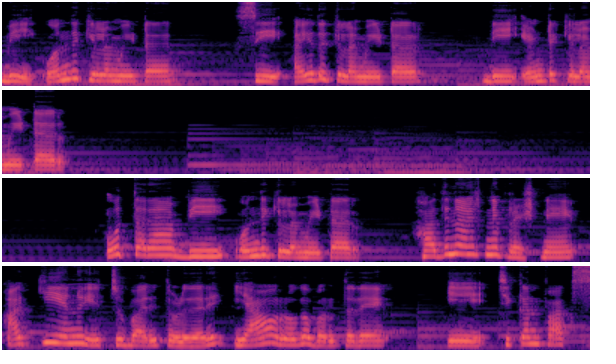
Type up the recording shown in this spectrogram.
ಬಿ, ಒಂದು ಕಿಲೋಮೀಟರ್, ಸಿ, ಐದು ಕಿಲೋಮೀಟರ್, ಡಿ, ಎಂಟು ಕಿಲೋಮೀಟರ್. ಉತ್ತರ ಬಿ, ಒಂದು ಕಿಲೋಮೀಟರ್. ಹದಿನಾಲ್ಕನೇ ಪ್ರಶ್ನೆ, ಅಕ್ಕಿಯನ್ನು ಹೆಚ್ಚು ಬಾರಿ ತೊಳೆದರೆ ಯಾವ ರೋಗ ಬರುತ್ತದೆ? ಎ, ಚಿಕನ್ ಪಾಕ್ಸ್,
